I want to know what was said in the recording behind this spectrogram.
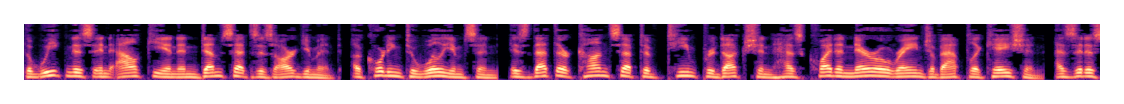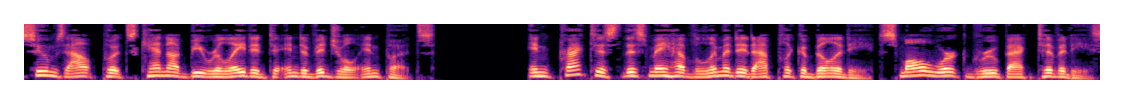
The weakness in Alchian and Demsetz's argument, according to Williamson, is that their concept of team production has quite a narrow range of application, as it assumes outputs cannot be related to individual inputs. In practice this may have limited applicability small work group activities,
